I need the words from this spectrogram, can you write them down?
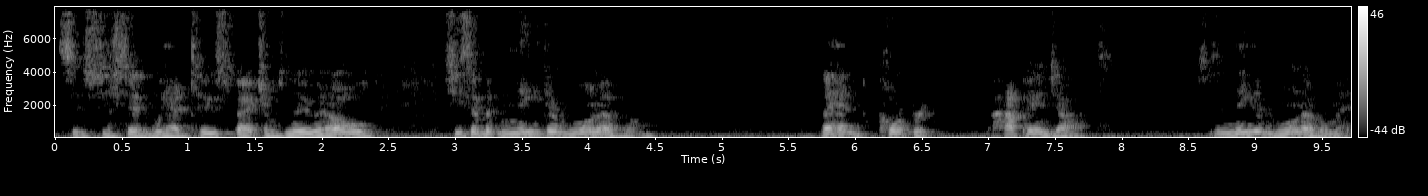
So she said we had two spectrums, new and old. She said, but neither one of them, they had corporate high paying jobs. She said, neither one of them at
